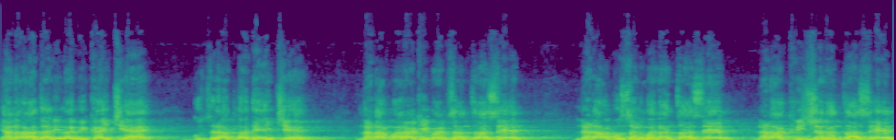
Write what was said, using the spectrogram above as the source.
यांना अदानीला विकायची आहे गुजरातला द्यायची आहे. लढा मराठी माणसांचा असेल लढा मुसलमानांचा असेल लढा ख्रिश्चनांचा असेल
